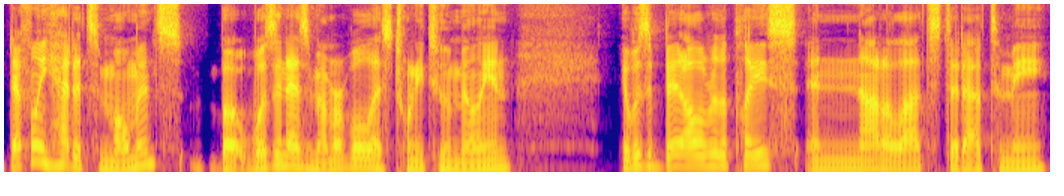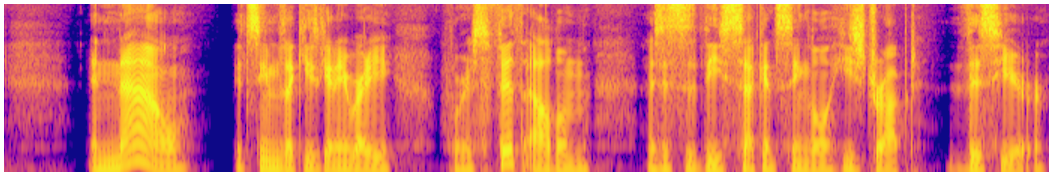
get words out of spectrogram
definitely had its moments, but wasn't as memorable as 22 Million. It was a bit all over the place and not a lot stood out to me. And now it seems like he's getting ready for his fifth album, as this is the second single he's dropped this year.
